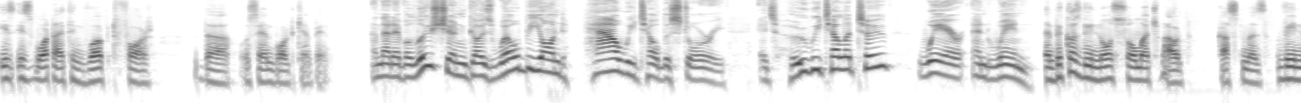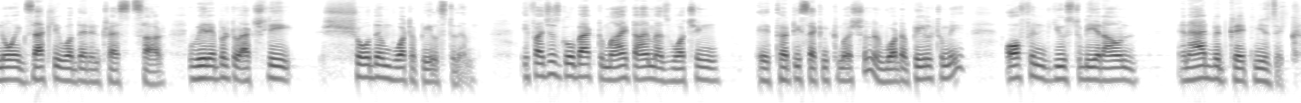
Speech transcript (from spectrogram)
is, is what I think worked for the Usain Bolt campaign. And that evolution goes well beyond how we tell the story. It's who we tell it to, where, and when. And because we know so much about customers, we know exactly what their interests are. We're able to actually show them what appeals to them. If I just go back to my time as watching a 30 second commercial and what appealed to me, often used to be around an ad with great music.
